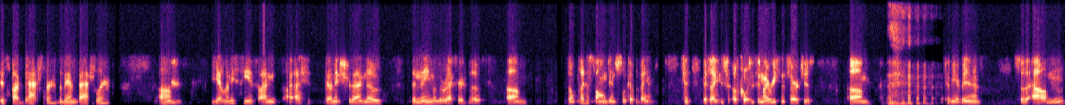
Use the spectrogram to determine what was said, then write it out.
it's by Bachelor, the band Bachelor. Um, yeah, let me see if I'm. I, I gotta make sure that I know the name of the record though. Um, don't play the song, Ben. Just look up the band. it's like, it's, of course, it's in my recent searches. Um, come here, Ben. So the album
